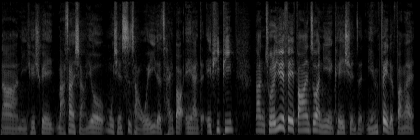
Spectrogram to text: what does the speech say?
那你可以去可以马上享用目前市场唯一的财报 AI 的 APP。那你除了月费方案之外，你也可以选择年费的方案。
